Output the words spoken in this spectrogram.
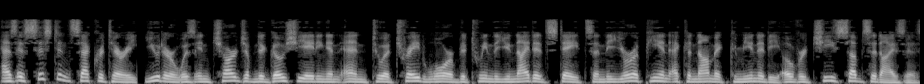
As Assistant Secretary, Yeutter was in charge of negotiating an end to a trade war between the United States and the European Economic Community over cheese subsidizes.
